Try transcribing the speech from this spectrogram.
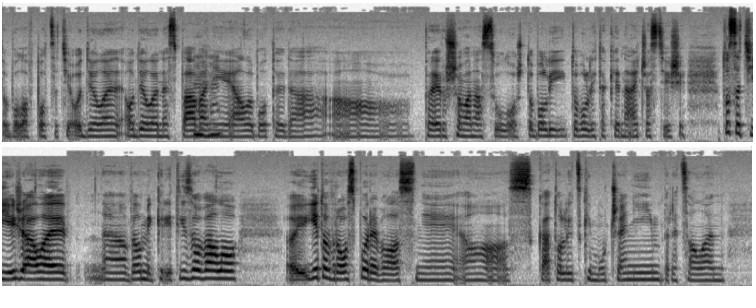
to bolo v podstate oddelené, oddelené spávanie mm-hmm. alebo teda uh, prerušovaná súlož. To boli, to boli také najčastejšie. To sa tiež ale uh, veľmi kritizovalo. Je to v rozpore vlastne uh, s katolickým učením, predsa len uh,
